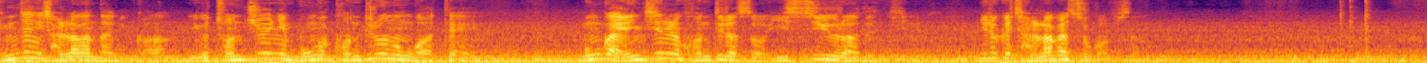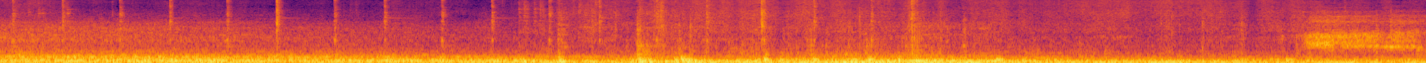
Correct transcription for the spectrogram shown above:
굉장히 잘 나간다니까. 이거 전주인이 뭔가 건드려 놓은 것 같아. 뭔가 엔진을 건드렸어. ECU라든지. 이렇게 잘 나갈 수가 없어. 아.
